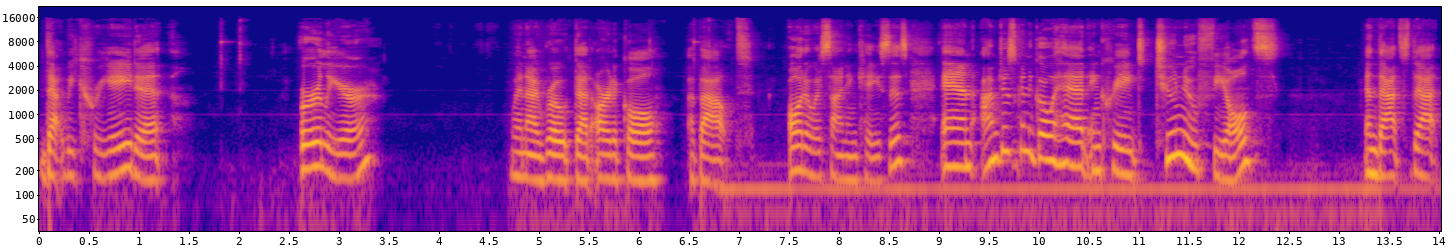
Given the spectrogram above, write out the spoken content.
that we created earlier when I wrote that article about auto assigning cases. And I'm just going to go ahead and create two new fields. And that's that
